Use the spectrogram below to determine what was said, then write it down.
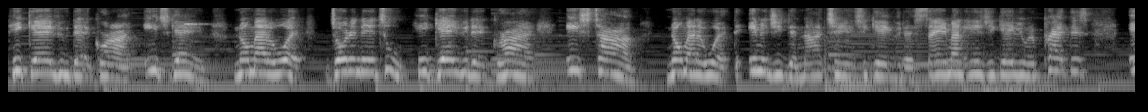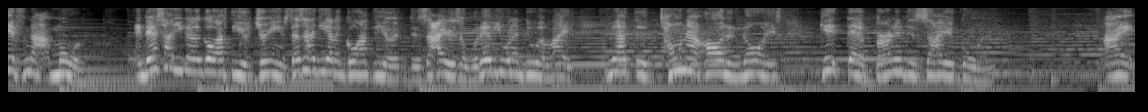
He gave you that grind each game, no matter what. Jordan did too. He gave you that grind each time, no matter what. The energy did not change. He gave you the same amount of energy he gave you in practice, if not more. And that's how you gotta go after your dreams. That's how you gotta go after your desires or whatever you wanna do in life. You have to tone out all the noise Get that burning desire going. Right.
